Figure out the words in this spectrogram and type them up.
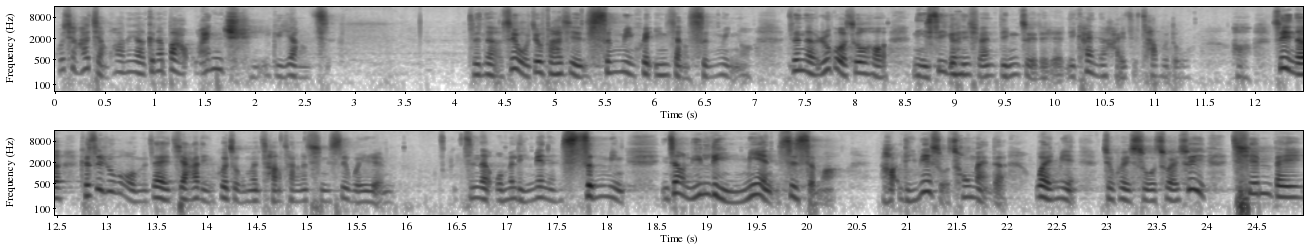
我想他讲话那样跟他爸完全一个样子，真的。所以我就发现生命会影响生命哦，真的。如果说哈，你是一个很喜欢顶嘴的人，你看你的孩子差不多。好，所以呢，可是如果我们在家里，或者我们常常行事为人，真的，我们里面的生命，你知道你里面是什么？好，里面所充满的，外面就会说出来。所以谦卑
